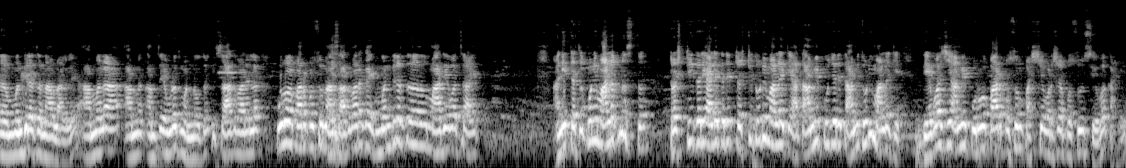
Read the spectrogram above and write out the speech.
मंदिराचं नाव लागले. आम्हाला आम आमचं एवढंच म्हणणं होतं की सातवाऱ्याला पूर्वापारपासून पूर्वपारपासून काय मंदिरच महादेवाचं आहे. आणि त्याचं कोणी मालक नसतं. ट्रस्टी जरी आले तरी ट्रस्टी थोडी मालक आहे. आता आम्ही पुजारी तर आम्ही थोडी मालक आहे. देवाची आम्ही पूर्वपारपासून पाचशे वर्षापासून सेवक आहे.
